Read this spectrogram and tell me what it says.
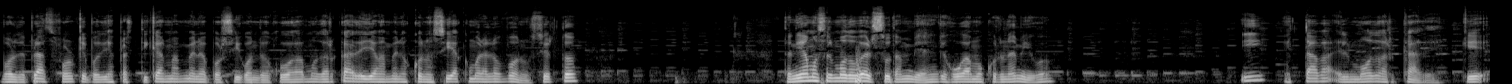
Board Platform, que podías practicar más o menos por si cuando jugábamos de arcade ya más o menos conocías cómo eran los bonus, ¿cierto? Teníamos el modo verso también, que jugábamos con un amigo. Y estaba el modo arcade, que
